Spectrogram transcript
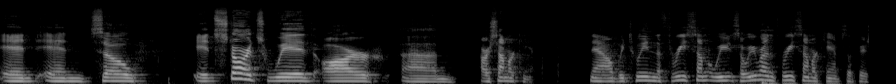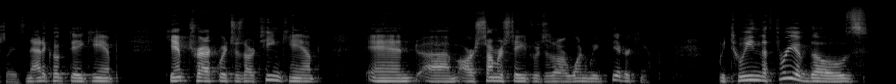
and and so it starts with our um, our summer camp. Now between the three summer we so we run three summer camps officially. It's Naticook Day Camp, Camp Trek, which is our teen camp, and um, our summer stage, which is our one week theater camp. Between the three of those,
